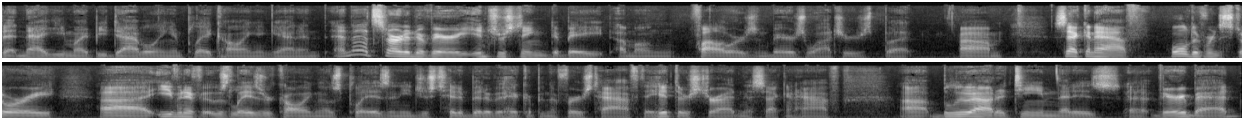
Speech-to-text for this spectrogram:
that Nagy might be dabbling in play calling again. And, and that started a very interesting debate among followers and Bears watchers. But um, second half, whole different story. Uh, even if it was Lazor calling those plays and he just hit a bit of a hiccup in the first half, they hit their stride in the second half. Uh, blew out a team that is uh, very bad,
